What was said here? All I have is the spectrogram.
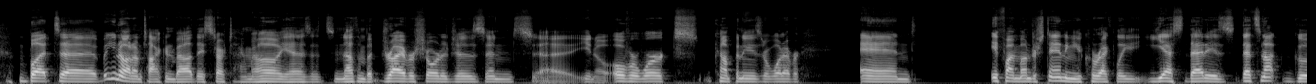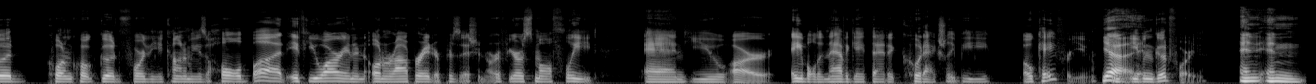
but uh, but you know what I'm talking about. They start talking about, oh yes, it's nothing but driver shortages and uh, you know overworked companies or whatever. And if I'm understanding you correctly, yes, that is that's not good, quote unquote, good for the economy as a whole. But if you are in an owner operator position, or if you're a small fleet and you are able to navigate that, it could actually be okay for you. Yeah. even good for you. and and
